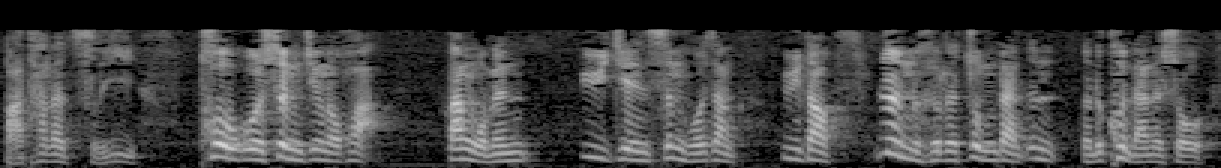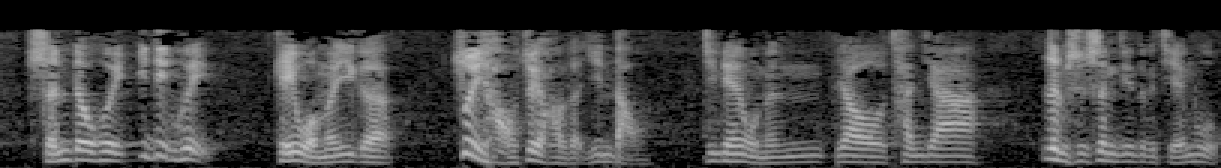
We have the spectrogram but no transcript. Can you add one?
把他的旨意透过圣经的话，当我们遇见生活上遇到任何的重担、任何的困难的时候，神都会一定会给我们一个最好最好的引导。今天我们要参加认识圣经这个节目，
